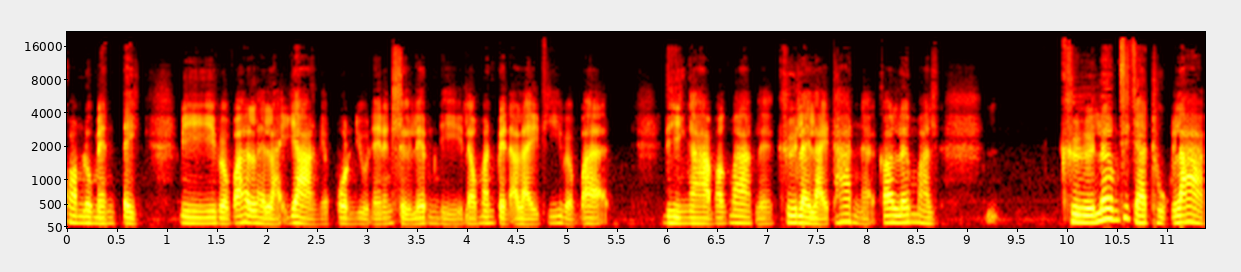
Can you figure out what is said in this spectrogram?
ความโรแมนติก มีแบบว่าหลาย ๆ อย่างเนี่ยปนอยู่ในหนังสือเล่มนี้แล้วมันเป็นอะไรที่แบบว่าดีงามมากๆเลย คือหลาย ๆ ท่านน่ะก็เริ่มมาคือเริ่มที่จะถูกลาก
